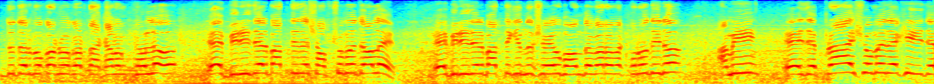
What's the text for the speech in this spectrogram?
উদ্যোতর্ম কর্মকর্তা। কারণ হলো, এই ব্রিজের বাতি যে সবসময় জ্বলে এই ব্রিজের বাতি কিন্তু সেও বন্ধ করার কোনো কোনোদিনও। আমি এই যে প্রায় সময় দেখি যে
